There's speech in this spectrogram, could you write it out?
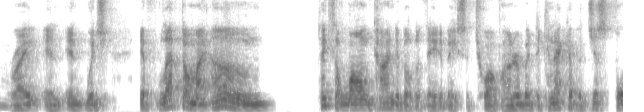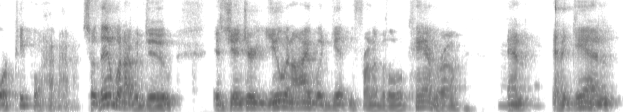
mm-hmm. right? And, and which, if left on my own, takes a long time to build a database of 1200 but to connect up with just four people have happened so then what i would do is ginger you and i would get in front of a little camera and mm-hmm. and again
